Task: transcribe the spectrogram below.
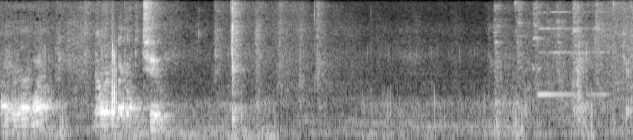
All right, here we are at one. Now we're gonna back up to two. Okay.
